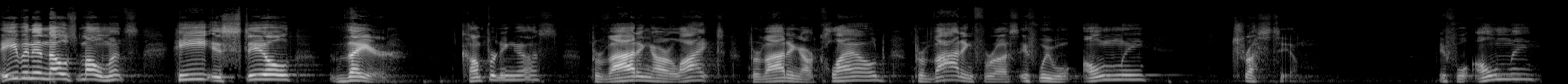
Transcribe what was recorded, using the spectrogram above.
even in those moments, He is still there, comforting us, providing our light, providing our cloud, providing for us if we will only trust Him. If we'll only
